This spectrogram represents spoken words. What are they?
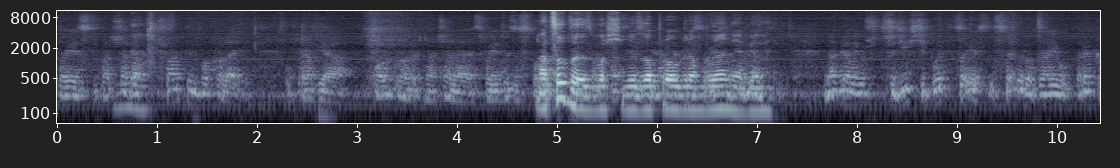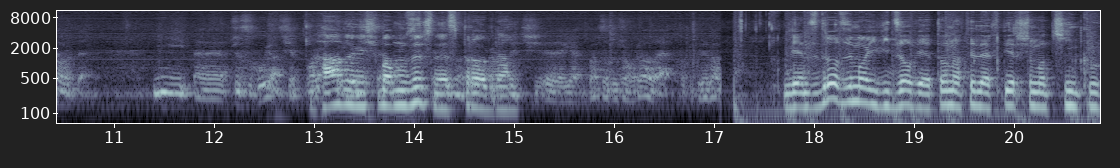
to jest Warszawa w czwartym pokoleniu. Uprawia folklor na czele swojego zespołu. A co to jest właściwie za program, bo ja nie wiem. Nagrał już 30 płyt, co jest swego rodzaju rekordem. I e, przysłuchując się Aha, to jakiś chyba muzyczny jest program. e, jak bardzo dużą rolę odgrywa Więc drodzy moi widzowie, to na tyle w pierwszym odcinku e,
